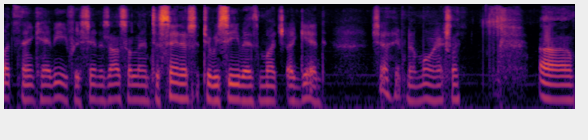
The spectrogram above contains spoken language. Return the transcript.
what thank have ye? For sinners also lend to sinners to receive as much again. Sure, if not more, actually. Uh,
